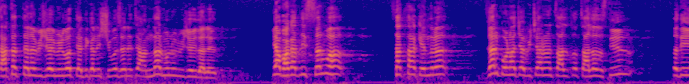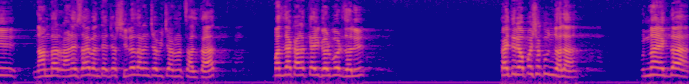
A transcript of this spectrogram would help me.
सातत्यानं विजय मिळवत त्या ठिकाणी शिवसेनेचे आमदार म्हणून विजयी झाले. या भागातली सर्व सत्ता केंद्र जर कोणाच्या विचारानं चालत चालत असतील तर ती नामदार राणे साहेब आणि त्यांच्या शिलेदारांच्या विचारानं चालतात. मधल्या काळात काही गडबड झाली. काहीतरी अपशकून झाला. पुन्हा एकदा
